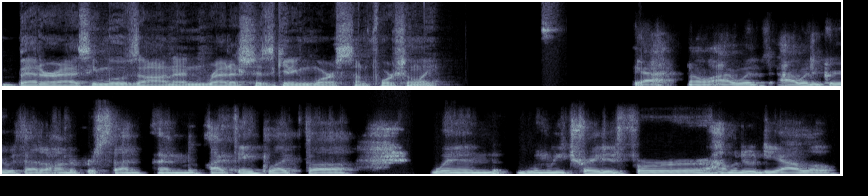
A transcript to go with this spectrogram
better as he moves on, and Reddish is getting worse, unfortunately. Yeah, no, I would I would agree with that hundred percent. And I think like the when when we traded for Hamidou Diallo,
